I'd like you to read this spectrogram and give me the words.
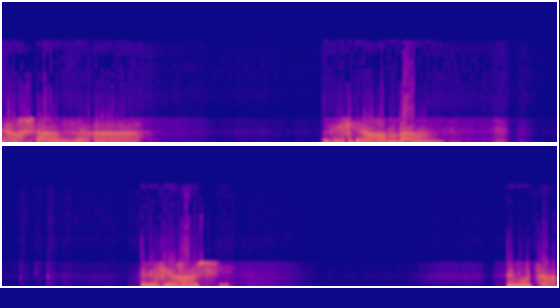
עכשיו, לפי הרמב"ם, ולפי רש"י, זה מותר,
